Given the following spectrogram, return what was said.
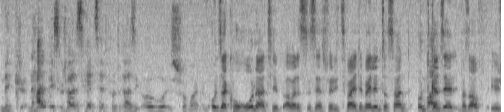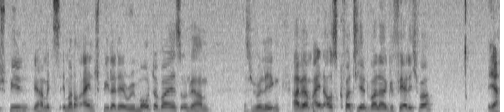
Ein halbwegs gescheites Headset für 30 Euro ist schon mal gut. unser Corona-Tipp, aber das ist erst für die zweite Welle interessant. Und Wann? ganz ehrlich, pass auf, wir spielen, wir haben jetzt immer noch einen Spieler, der remote dabei ist und wir haben, lass mich überlegen, aber wir haben einen ausquartiert, weil er gefährlich war. Ja,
